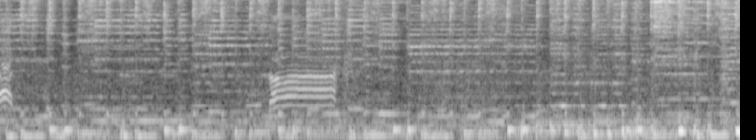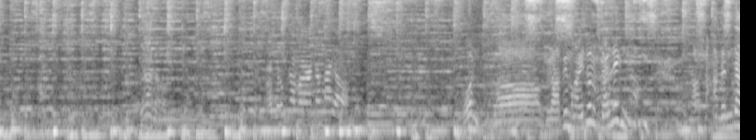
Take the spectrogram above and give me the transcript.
Yan. Sa... Oh. Yun. Gra- grabe mga idol. Galing. Napakaganda.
